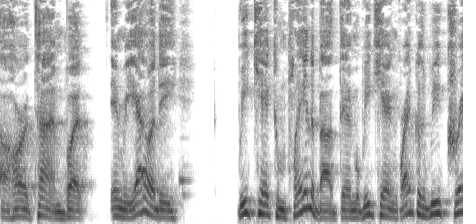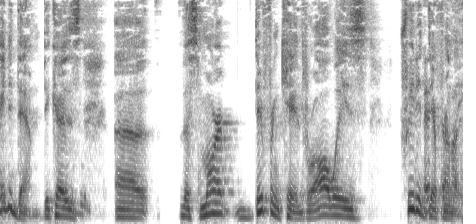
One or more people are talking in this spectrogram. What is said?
a hard time. But in reality, we can't complain about them we can't gripe because we created them because mm-hmm. uh the smart different kids were always treated differently,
